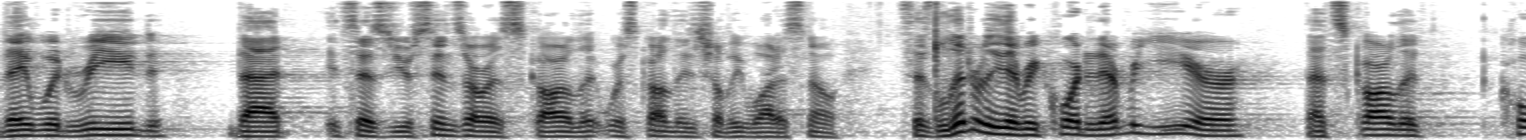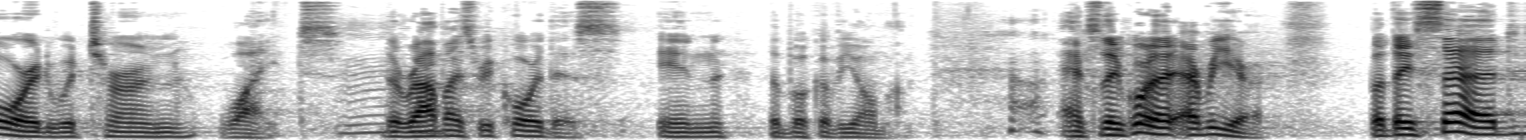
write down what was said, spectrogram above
they would read that it says, Your sins are as scarlet, where scarlet shall be white as snow. It says literally they recorded every year that scarlet cord would turn white. The rabbis record this in the book of Yoma. And so they record that every year. But they said,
